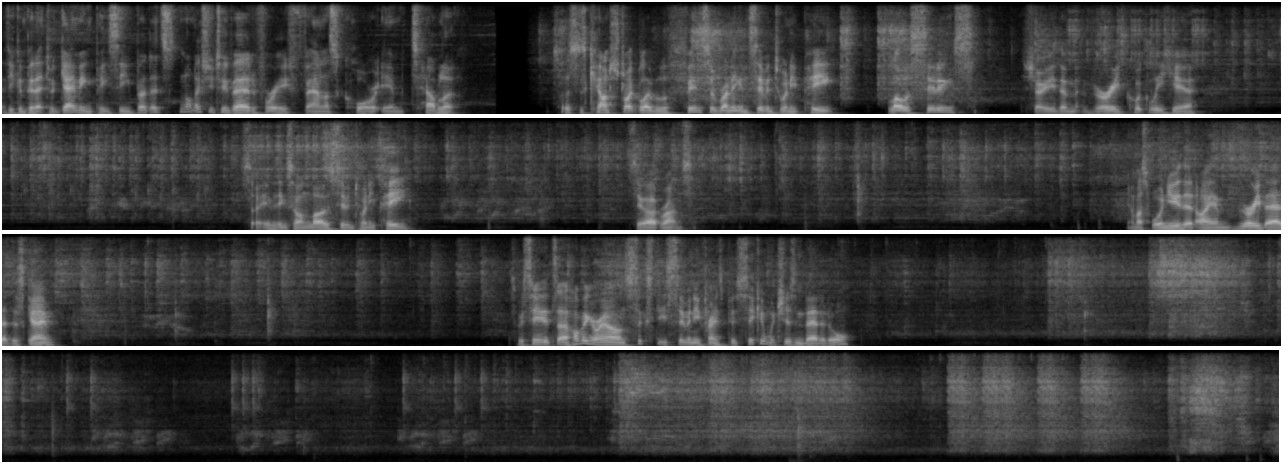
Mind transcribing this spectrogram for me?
if you compare that to a gaming PC, but it's not actually too bad for a fanless Core M tablet. So this is Counter-Strike Global Offensive running in 720p, lower settings, show you them very quickly here. So everything's on low, 720p. See how it runs. I must warn you that I am very bad at this game. So we see it's uh, hopping around 60-70 frames per second, which isn't bad at all.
